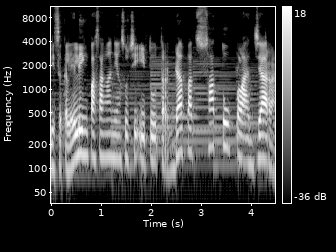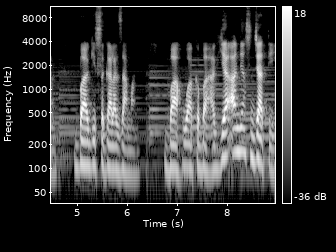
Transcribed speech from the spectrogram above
Di sekeliling pasangan yang suci itu terdapat satu pelajaran bagi segala zaman bahwa kebahagiaan yang sejati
